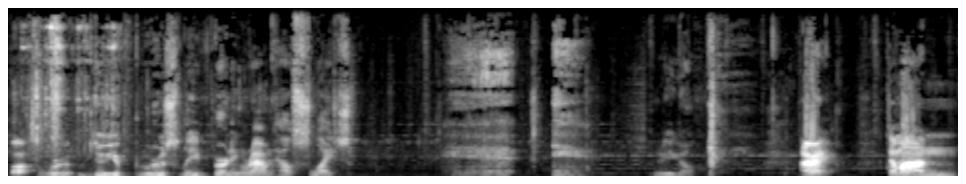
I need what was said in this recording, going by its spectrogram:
fuck. Ru- Do your Bruce Lee burning roundhouse slice. There you go. All right, come on,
